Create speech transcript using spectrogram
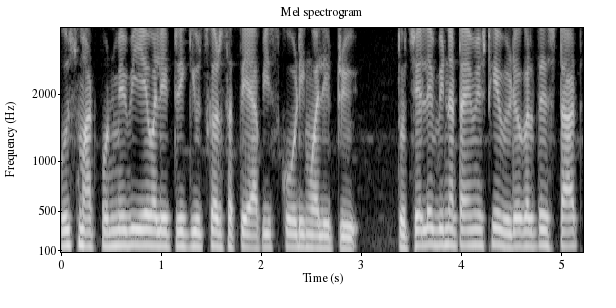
उस स्मार्टफ़ोन में भी ये वाली ट्रिक यूज़ कर सकते हैं आप, इस कोडिंग वाली ट्रिक तो चलिए बिना टाइम वेस्ट किए वीडियो करते स्टार्ट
